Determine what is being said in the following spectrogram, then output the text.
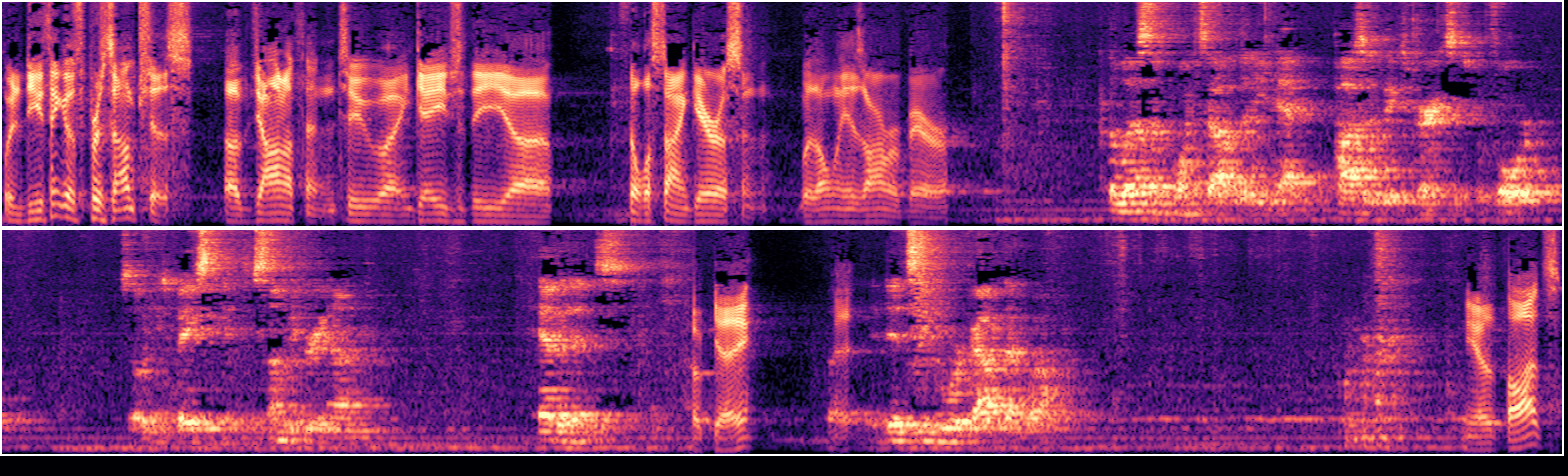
do you think it was presumptuous of Jonathan to uh, engage the uh, Philistine garrison with only his armor bearer? The lesson points out that he had positive experiences before, so he's basing it to some degree on evidence. Okay. But it didn't seem to work out that well. You know, thoughts?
